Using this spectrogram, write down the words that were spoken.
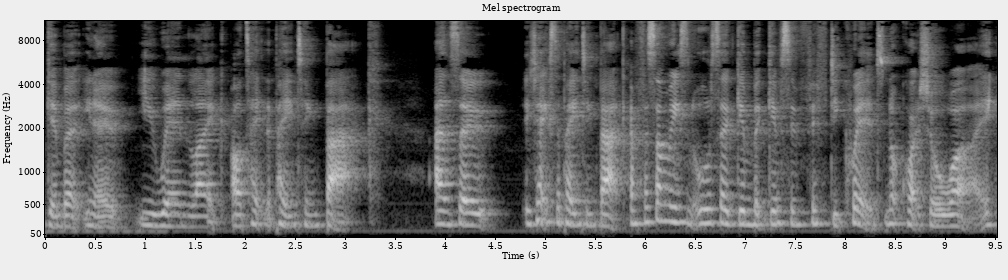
Gimbert, you know, you win. Like, I'll take the painting back. And so he takes the painting back, and for some reason, also Gimbert gives him fifty quid. Not quite sure why.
